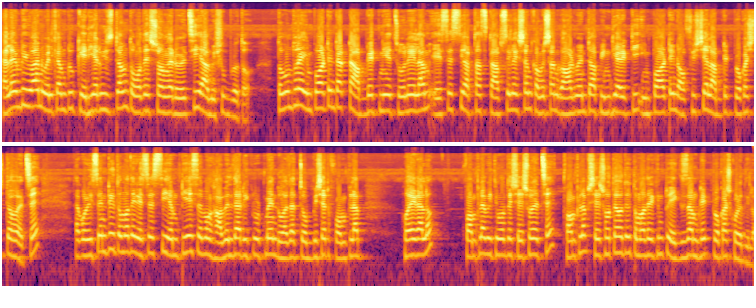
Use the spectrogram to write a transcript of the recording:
Hello everyone welcome to career wisdom তোমাদের সঙ্গে রয়েছি আমি সুব্রত। তো বন্ধুরা ইম্পর্টেন্ট একটা আপডেট নিয়ে চলে এলাম। এসএসসি অর্থাৎ staff selection commission government of ইন্ডিয়ার একটি ইম্পর্টেন্ট অফিসিয়াল আপডেট প্রকাশিত হয়েছে। দেখো রিসেন্টলি তোমাদের এসএসসি এমটিএস এবং হাবিলদার রিক্রুটমেন্ট দু হাজার চব্বিশের ফর্ম ফিল আপ হয়ে গেল। ফর্ম ফিল আপ ইতিমধ্যে শেষ হয়েছে। ফর্ম ফিল আপ শেষ হতে হতেই তোমাদের কিন্তু এক্সাম ডেট প্রকাশ করে দিল।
